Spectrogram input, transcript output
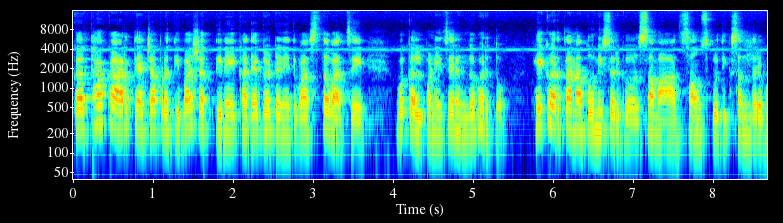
कथाकार त्याच्या प्रतिभाशक्तीने एखाद्या घटनेत वास्तवाचे व कल्पनेचे रंग भरतो. हे करताना तो निसर्ग समाज सांस्कृतिक संदर्भ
